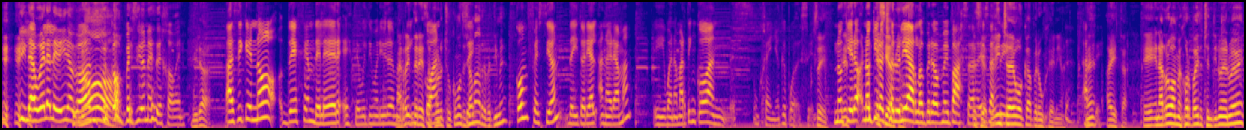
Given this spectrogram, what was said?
Y la abuela le vino con No. sus confesiones de joven. Mirá. Así que no dejen de leer este último libro de Me Martín reinteresa, Coan. Florchu. ¿Cómo se Sí. llama? Repetime. Confesión de editorial Anagrama. Y bueno, Martín Coan es un genio, ¿qué puedo decir? Sí, no es- quiero, no quiero cholulearlo, pero me pasa. Es Es, así. hincha de boca, pero un genio. ¿eh? Ahí está. Eh, en arroba mejor país 899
